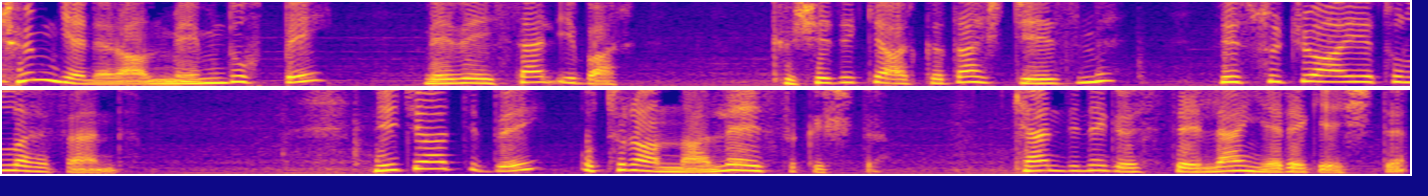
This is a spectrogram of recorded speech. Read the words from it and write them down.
Tüm General Memduh Bey ve Veysel İbar. Köşedeki arkadaş Cezmi ve Sucu Ayetullah Efendi. Necati Bey oturanlarla el sıkıştı. Kendine gösterilen yere geçti.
